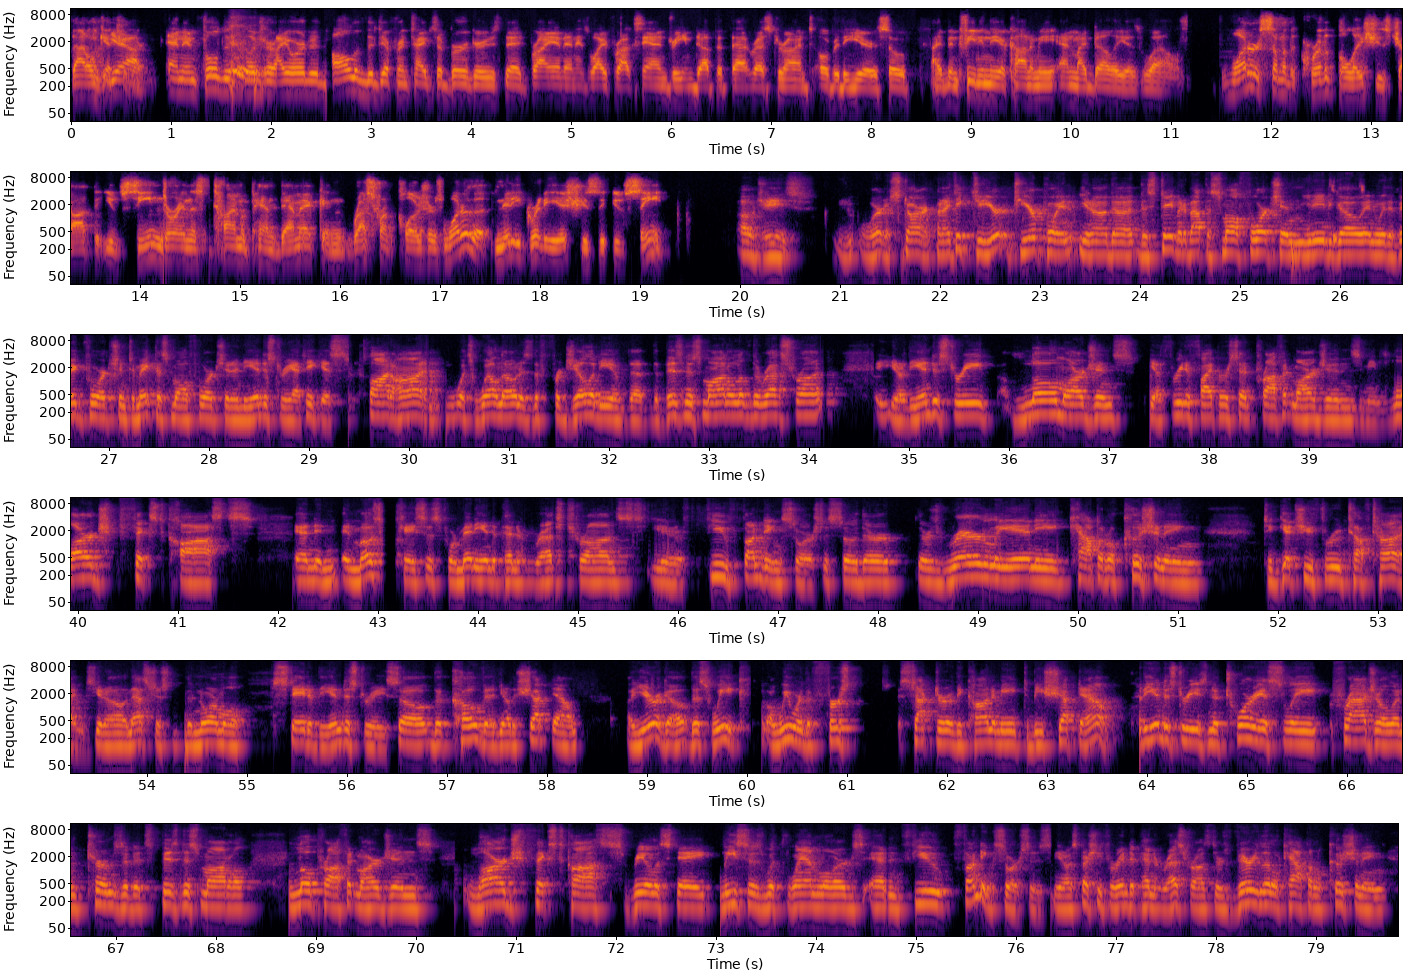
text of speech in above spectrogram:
that'll get yeah. you And in full disclosure, I ordered all of the different types of burgers that Brian and his wife Roxanne dreamed up at that restaurant over the years. So I've been feeding the economy and my belly as well. What are some of the critical issues, Jot, that you've seen during this time of pandemic and restaurant closures? What are the nitty gritty issues that you've seen? Oh, geez where to start. But I think to your to your point, you know, the the statement about the small fortune, you need to go in with a big fortune to make the small fortune in the industry, I think is spot on. What's well known as the fragility of the the business model of the restaurant. You know, the industry, low margins, you know, three to five percent profit margins. I mean, large fixed costs and in, in most cases for many independent restaurants you know few funding sources. So there there's rarely any capital cushioning to get you through tough times you know and that's just the normal state of the industry. So the covid you know the shutdown a year ago this week uh, we were the first sector of the economy to be shut down. The industry is notoriously fragile in terms of its business model low profit margins large fixed costs, real estate, leases with landlords, and few funding sources. You know, especially for independent restaurants, there's very little capital cushioning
